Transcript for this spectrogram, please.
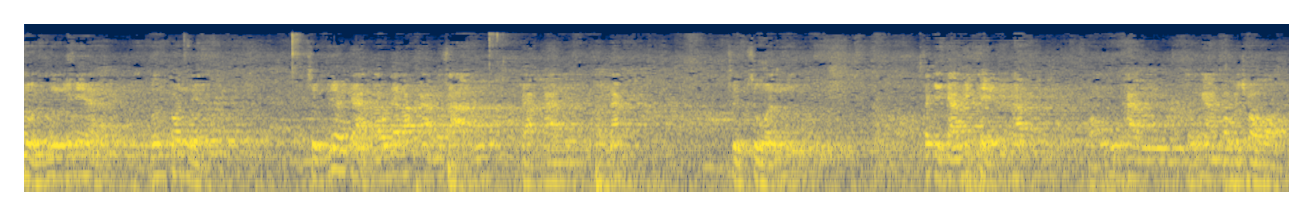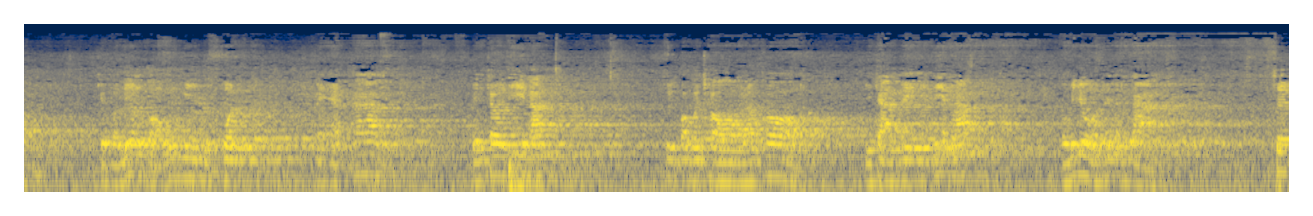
ส่วนตรงนี้เนี่ยเบื้องต้นเนี่ยสืบเนื่องจากเราได้รับการประสานจากการสำนักสืบสวนปฏิการพิเศษนะครับของทางสำนักงานปปช กี่ยวกับเรื่องของมีบุคคลไปแอบอ้างเป็นเจ้าที่รัฐคือปปชแล้วก็มีการไปเรียกรับผลประโยชน์อะไรต่างๆ ซึ่ง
